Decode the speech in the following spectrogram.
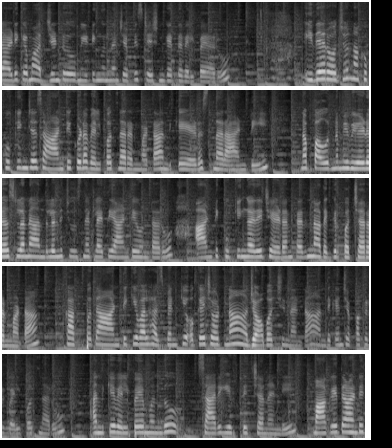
డాడీకేమో అర్జెంట్ మీటింగ్ ఉందని చెప్పి స్టేషన్కి అయితే వెళ్ళిపోయారు. ఇదే రోజు నాకు కుకింగ్ చేసే ఆంటీ కూడా వెళ్ళిపోతున్నారనమాట అందుకే ఏడుస్తున్నారు ఆంటీ నా పౌర్ణమి వీడియోస్లోనే అందులోనే చూసినట్లయితే ఆంటీ ఉంటారు. ఆంటీ కుకింగ్ అది చేయడానికి అది నా దగ్గరికి వచ్చారనమాట కాకపోతే ఆ ఆంటీకి వాళ్ళ హస్బెండ్కి ఒకే చోటున జాబ్ వచ్చిందంట. అందుకని చెప్పి అక్కడికి వెళ్ళిపోతున్నారు. అందుకే వెళ్ళిపోయే ముందు శారీ గిఫ్ట్ ఇచ్చానండి. మాకైతే ఆంటీ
